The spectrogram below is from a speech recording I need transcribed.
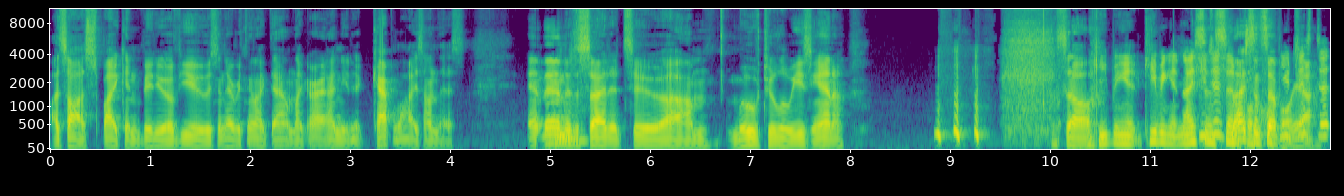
i saw a spike in video views and everything like that. I'm like all right i need to capitalize on this and then i Mhm. decided to um, move to louisiana so keeping it keeping it nice You and just- simple. Nice and simple. You yeah. just de-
